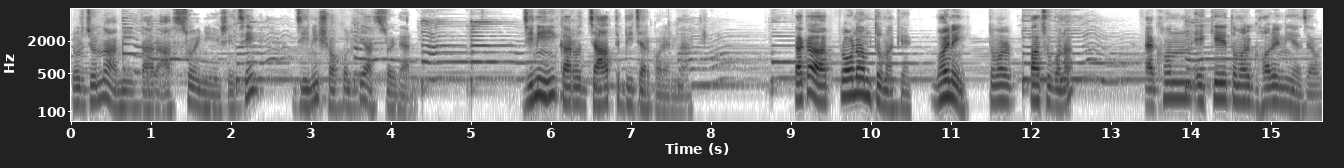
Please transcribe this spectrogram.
তোর জন্য আমি তার আশ্রয় নিয়ে এসেছি, যিনি সকলকে আশ্রয় দেন। যিনি কারও জাত বিচার করেন না। কাকা, প্রণাম তোমাকে। ভয় নেই, তোমার পাঁচুব না। এখন একে তোমার ঘরে নিয়ে যাও।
